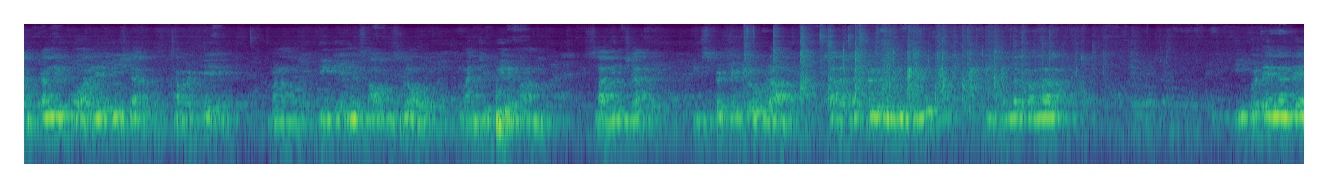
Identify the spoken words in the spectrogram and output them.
చక్కగా కోఆర్డినేట్ చేశారు కాబట్టి మనం డిటిఎంఎస్ ఆఫీస్లో మంచి పేరు మనం సాధించాం ఇన్స్పెక్టర్లో కూడా చాలా చక్కగా జరుగుతుంది. ఈ సందర్భంగా ఇంకోటి ఏంటంటే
